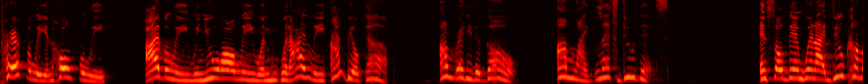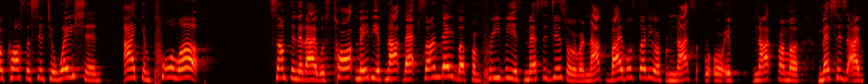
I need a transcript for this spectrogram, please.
prayerfully and hopefully, I believe when you all leave, when, when I leave, I'm built up. I'm ready to go. I'm like, let's do this. And so then when I do come across a situation, I can pull up something that I was taught, maybe if not that Sunday, but from previous messages or not Bible study or from not or if not from a message I've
